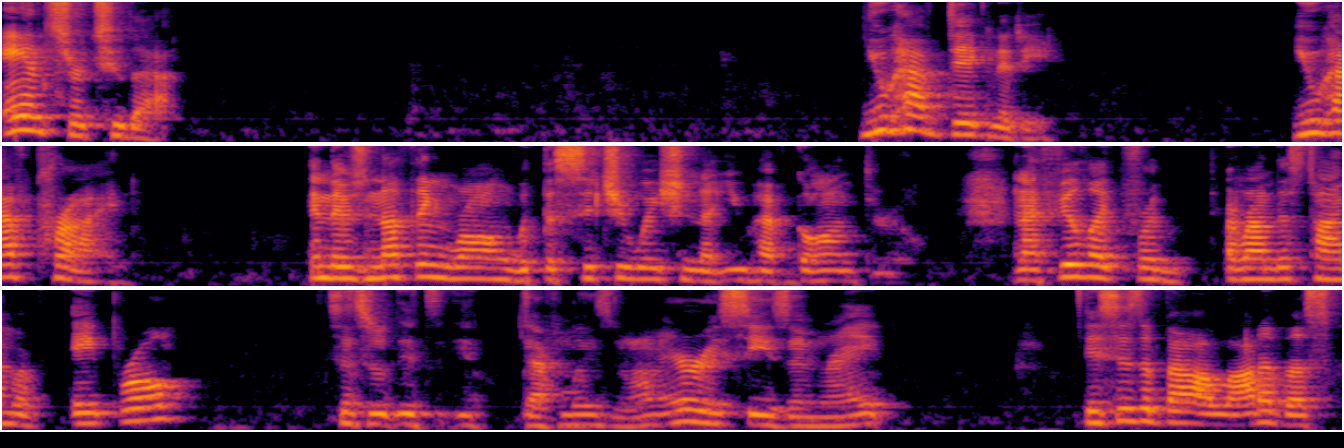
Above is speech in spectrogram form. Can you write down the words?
answer to that. You have dignity. You have pride. And there's nothing wrong with the situation that you have gone through. And I feel like for around this time of April, since it's it definitely is non Aries season, right? This is about a lot of us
